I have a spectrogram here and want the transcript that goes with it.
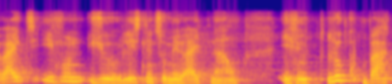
right? Even you listening to me right now, if you look back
